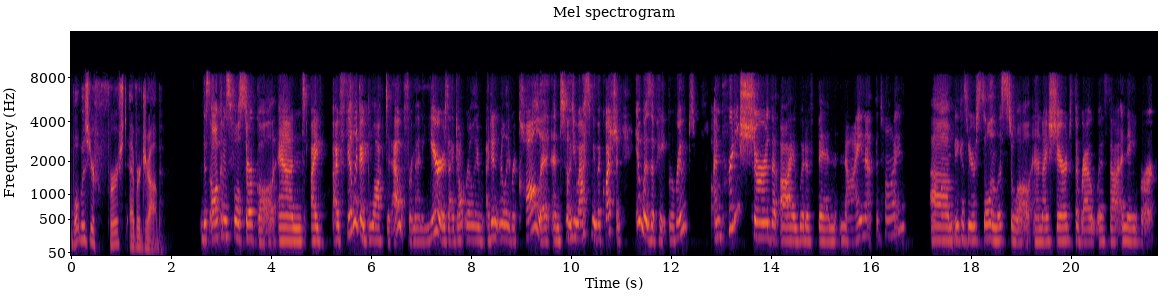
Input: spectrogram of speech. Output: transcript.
What was your first ever job? This all comes full circle, and I I feel like I blocked it out for many years. I don't really I didn't really recall it until you asked me the question. It was a paper route I'm pretty sure that I would have been nine at the time um, because we were still in Listowel and I shared the route with uh, a neighbor.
